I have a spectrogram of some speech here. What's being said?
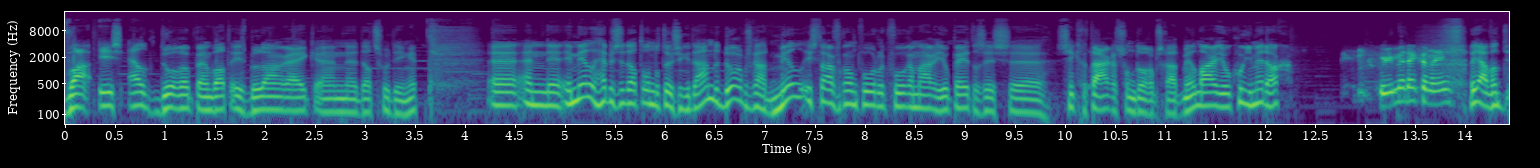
wat is elk dorp en wat is belangrijk en uh, dat soort dingen. Uh, en uh, in Mil hebben ze dat ondertussen gedaan. De dorpsraad Mil is daar verantwoordelijk voor. En Mario Peters is uh, secretaris van dorpsraad Mil. Mario, goedemiddag. Goedemiddag, René. Ja, want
